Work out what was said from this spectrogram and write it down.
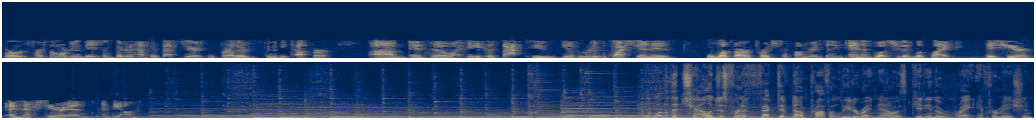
for, for some organizations, they're going to have their best years, and for others, it's going to be tougher. Um, and so I think it goes back to, you know, the root of the question is, well, what's our approach to fundraising and what should it look like this year and next year and, and beyond? Well, one of the challenges for an effective nonprofit leader right now is getting the right information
